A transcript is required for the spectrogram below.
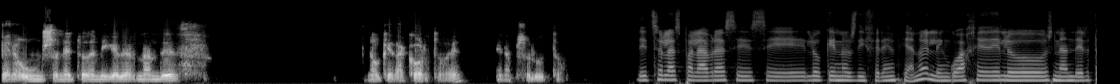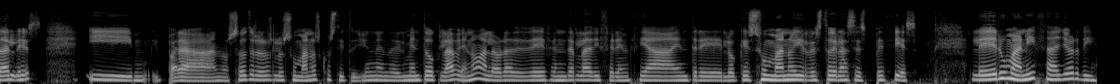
pero un soneto de Miguel Hernández no queda corto, ¿eh? En absoluto. De hecho, las palabras es eh, lo que nos diferencia, ¿no? El lenguaje de los neandertales y, para nosotros, los humanos, constituye un elemento clave, ¿no? A la hora de defender la diferencia entre lo que es humano y el resto de las especies. Leer humaniza, Jordi.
